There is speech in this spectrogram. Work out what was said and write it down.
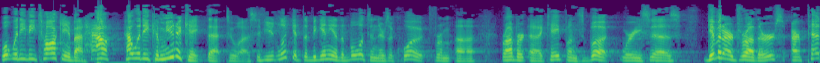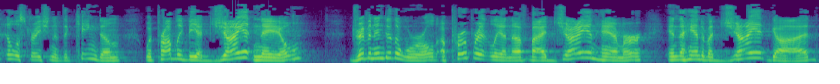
what would he be talking about? How, how would he communicate that to us? If you look at the beginning of the bulletin, there's a quote from, uh, Robert uh, Capon's book where he says, given our druthers, our pet illustration of the kingdom would probably be a giant nail driven into the world appropriately enough by a giant hammer in the hand of a giant God,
